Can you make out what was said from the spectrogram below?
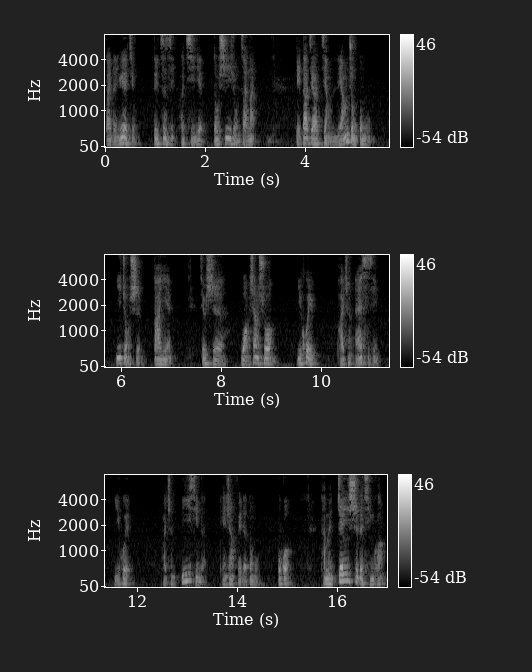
待得越久，对自己和企业都是一种灾难。给大家讲两种动物，一种是大雁，就是网上说一会排成 S 型，一会排成 B 型的天上飞的动物。不过，它们真实的情况。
